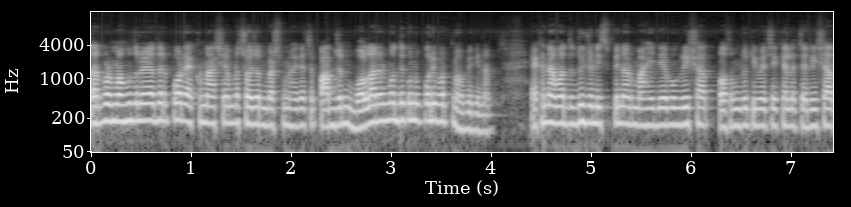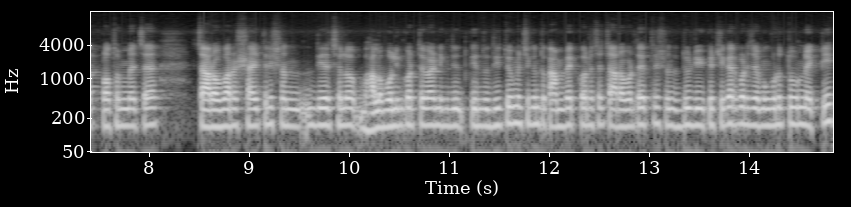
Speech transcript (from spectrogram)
তারপর মাহমুদুল রিয়াদের পর এখন আসি আমরা ছয়জন ব্যাটসম্যান হয়ে গেছে। পাঁচজন বলারের মধ্যে কোনো পরিবর্তন হবে কিনা? এখানে আমাদের দুজন স্পিনার মাহিদি এবং রিশাদ। প্রথম দুটি ম্যাচে খেলেছে রিশাদ। প্রথম ম্যাচে চার ওভারে সাঁত্রিশ রান দিয়েছিল। ভালো বোলিং করতে পারেনি কিন্তু- দ্বিতীয় ম্যাচে কিন্তু কামব্যাক করেছে। চার ওভার তেত্রিশ রান দুটি উইকেট শিকার করেছে এবং গুরুত্বপূর্ণ একটি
